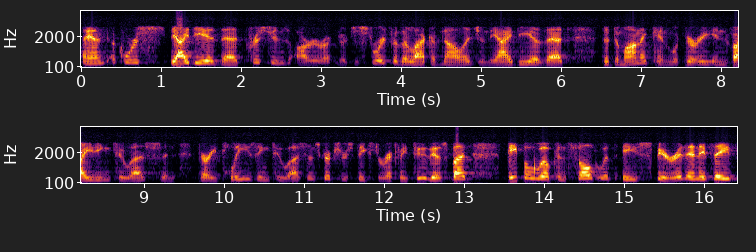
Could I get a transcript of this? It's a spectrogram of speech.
And of course, the idea that Christians are, destroyed for their lack of knowledge, and the idea that the demonic can look very inviting to us and very pleasing to us, and Scripture speaks directly to this. But people will consult with a spirit, and if they've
